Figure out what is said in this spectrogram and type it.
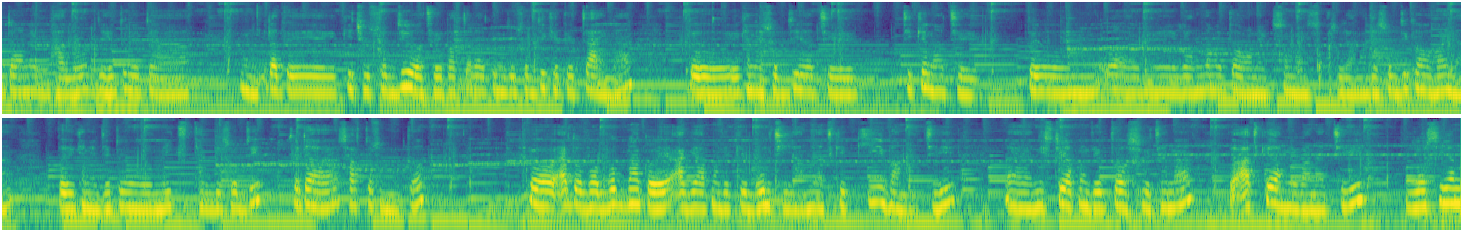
এটা অনেক ভালো, যেহেতু এটা এটাতে কিছু সবজিও আছে, বাচ্চারা কিন্তু সবজি খেতে চায় না। তো এখানে সবজি আছে চিকেন আছে। তো রমজানে তো অনেক সময় আসলে আমাদের সবজি খাওয়া হয় না। তো এখানে যেহেতু মিক্স থাকবে সবজি, সেটা স্বাস্থ্যসম্মত। তো এত বকবক না করে আগে আপনাদেরকে বলছি আমি আজকে কি বানাচ্ছি। নিশ্চয়ই আপনাদের তো হয়েছে না। তো আজকে আমি বানাচ্ছি রশিয়ান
